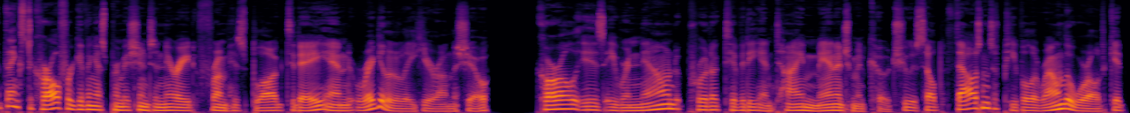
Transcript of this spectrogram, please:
And thanks to Carl for giving us permission to narrate from his blog today and regularly here on the show. Carl is a renowned productivity and time management coach who has helped thousands of people around the world get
